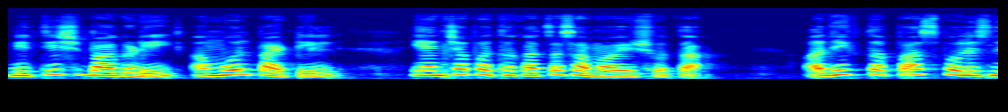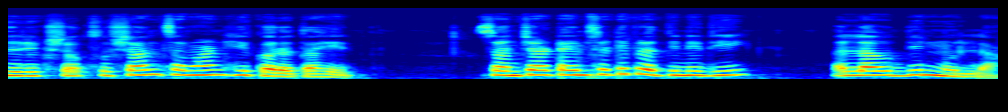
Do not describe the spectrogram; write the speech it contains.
नितीश बागडी अमोल पाटील यांच्या पथकाचा समावेश होता. अधिक तपास पोलीस निरीक्षक सुशांत चव्हाण हे करत आहेत. संचार टाईमसाठी प्रतिनिधी अल्लाउद्दीन मुल्ला.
